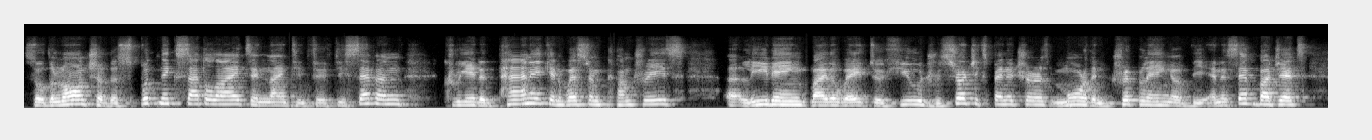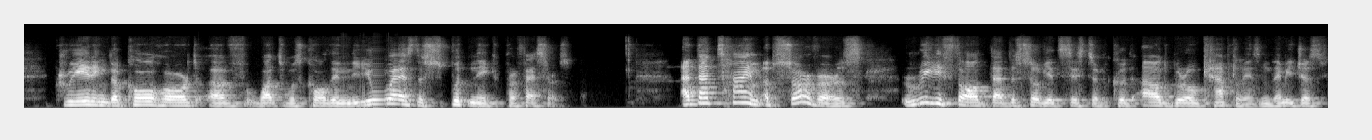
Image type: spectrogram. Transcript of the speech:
So the launch of the Sputnik satellite in 1957 created panic in Western countries, uh, leading, by the way, to huge research expenditures, more than tripling of the NSF budget, creating the cohort of what was called in the US the Sputnik professors. At that time, observers really thought that the Soviet system could outgrow capitalism. Let me just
